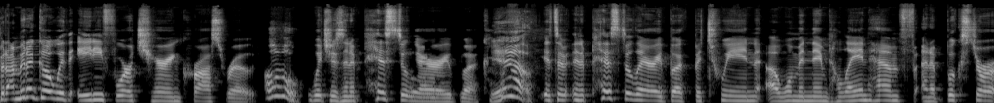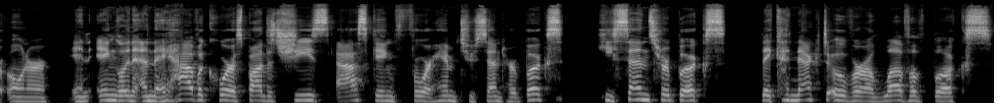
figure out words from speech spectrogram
But I'm going to go with 84 Charing Cross Road. Oh, which is an epistolary book. Yeah. It's a, an epistolary book between a woman named Helene Hanff and a bookstore owner in England. And they have a correspondence. She's asking for him to send her books. He sends her books. They connect over a love of books.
